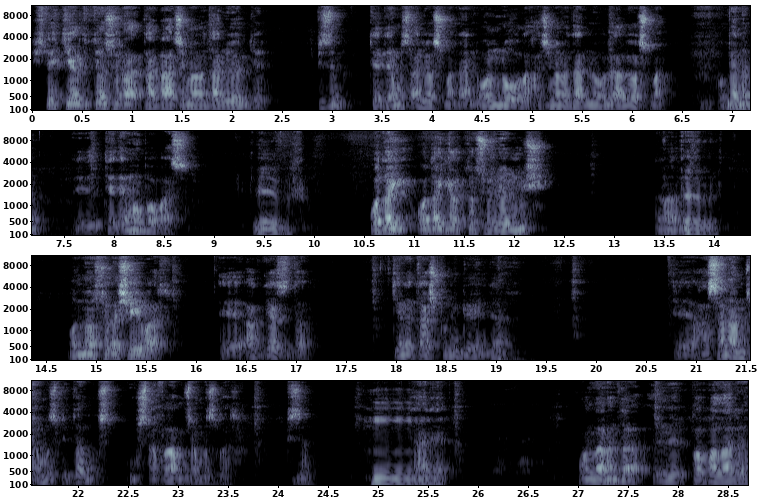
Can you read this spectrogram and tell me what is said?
İşte geldikten sonra tabii Hacı Mehmet Ali öldü. Bizim dedemiz Ali Osman. Yani onun oğlu Hacı Mehmet Ali'nin oğlu Ali Osman. O benim e, dedemin babası. Evet. O da o da geldikten sonra ölmüş. Tamam mı? Evet. Ondan sonra şey var. E, Akyazı'da. Gene Taşburun köyünde. E, Hasan amcamız bir de Mus- Mustafa amcamız var. Bizim. Hmm. Yani onların da e, babaları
